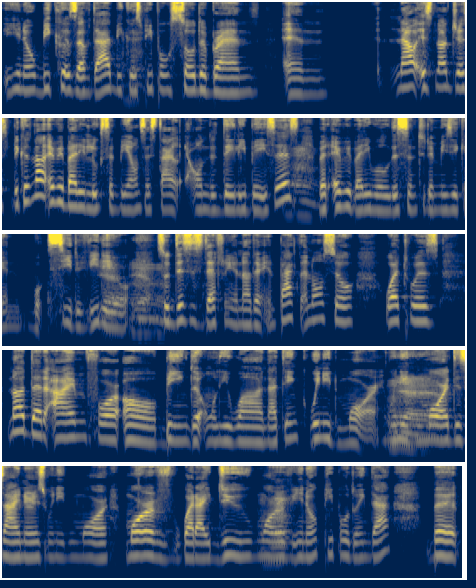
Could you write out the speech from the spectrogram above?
you know because of that because mm-hmm. people saw the brand and now it's not just because not everybody looks at Beyonce style on the daily basis, mm-hmm. but everybody will listen to the music and w- see the video. So this is definitely another impact. And also what was not that I'm for, oh, being the only one. I think we need more. We need Yeah. more designers. We need more, more of what I do, more of, mm-hmm. you know, people doing that. But,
